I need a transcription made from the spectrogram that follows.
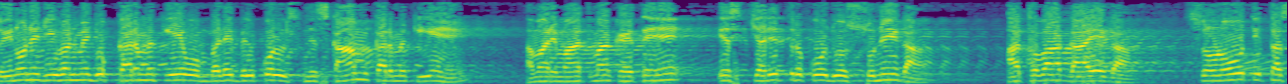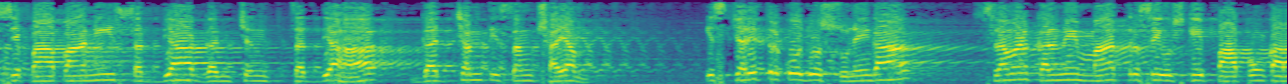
तो इन्होंने जीवन में जो कर्म किए, वो बड़े बिल्कुल निष्काम कर्म किए हैं। हमारे महात्मा कहते हैं, इस चरित्र को जो सुनेगा अथवा गाएगा, सुनोति तस्य पापानी सद्या गंचन सद्य गच्छन्ति संक्षयम। इस चरित्र को जो सुनेगा, श्रवण करने मात्र से उसके पापों का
